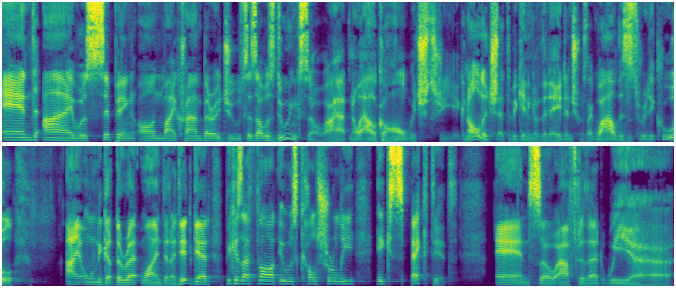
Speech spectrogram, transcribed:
and I was sipping on my cranberry juice as I was doing so. I had no alcohol, which she acknowledged at the beginning of the date, and she was like, wow, this is really cool. I only got the red wine that I did get because I thought it was culturally expected. And so after that, we uh,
